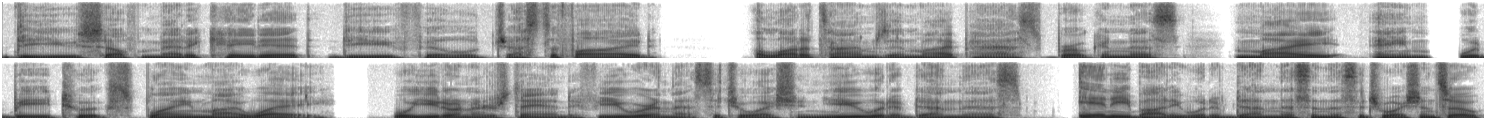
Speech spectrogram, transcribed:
Do you self medicate it? Do you feel justified? A lot of times in my past brokenness, my aim would be to explain my way. Well, you don't understand. If you were in that situation, you would have done this. Anybody would have done this in this situation. So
